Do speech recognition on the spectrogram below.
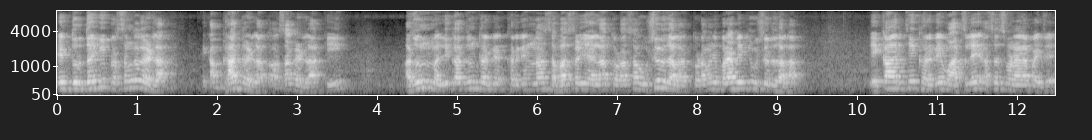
एक दुर्दैवी प्रसंग घडला एक अपघात घडला तो असा घडला की अजून मल्लिकार्जुन खरगे खरगेंना सभास्थळी यायला थोडासा उशीर झाला थोडा म्हणजे बऱ्यापैकी उशीर झाला. एका अर्थी खरगे वाचले असंच म्हणायला पाहिजे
